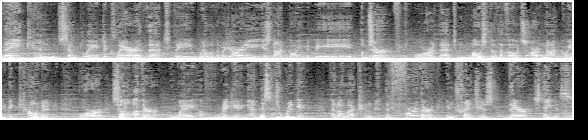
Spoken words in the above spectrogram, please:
they can simply declare that the will of the majority is not going to be observed, or that most of the votes are not going to be counted, or some other way of rigging. And this is rigging an election that further entrenches their status.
